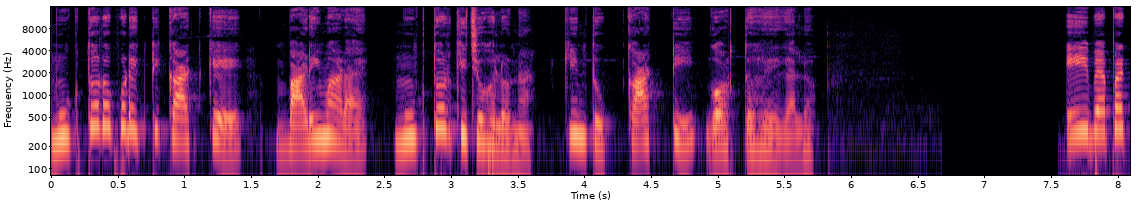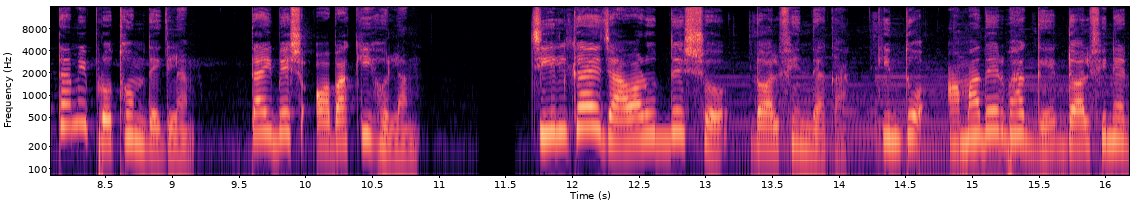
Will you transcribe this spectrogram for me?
মুক্তোর ওপর একটি কাঠকে বাড়ি মারায় মুক্তোর কিছু হলো না কিন্তু কাঠটি গর্ত হয়ে গেল। এই ব্যাপারটা আমি প্রথম দেখলাম, তাই বেশ অবাকই হলাম। চিল্কায় যাওয়ার উদ্দেশ্য ডলফিন দেখা, কিন্তু আমাদের ভাগ্যে ডলফিনের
